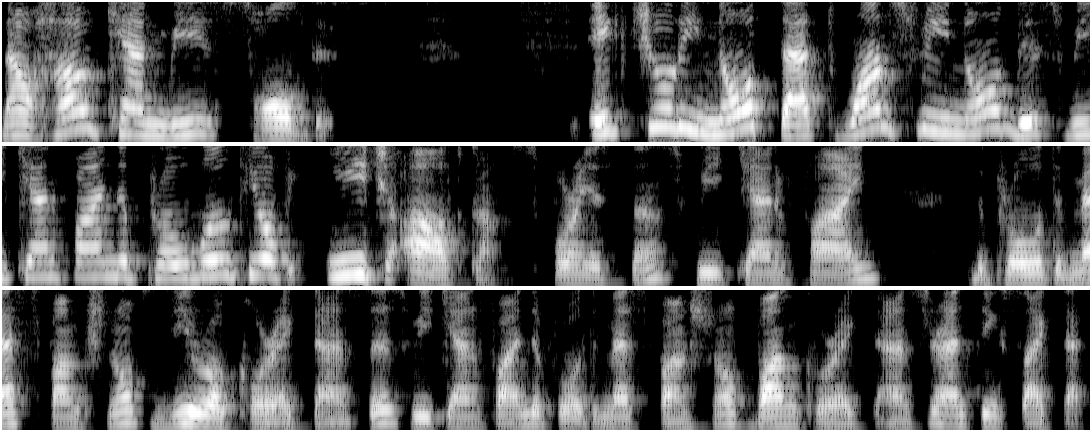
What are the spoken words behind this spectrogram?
Now, how can we solve this? Actually note that once we know this, we can find the probability of each outcomes. For instance, we can find the probability mass function of zero correct answers. We can find the probability mass function of one correct answer and things like that.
